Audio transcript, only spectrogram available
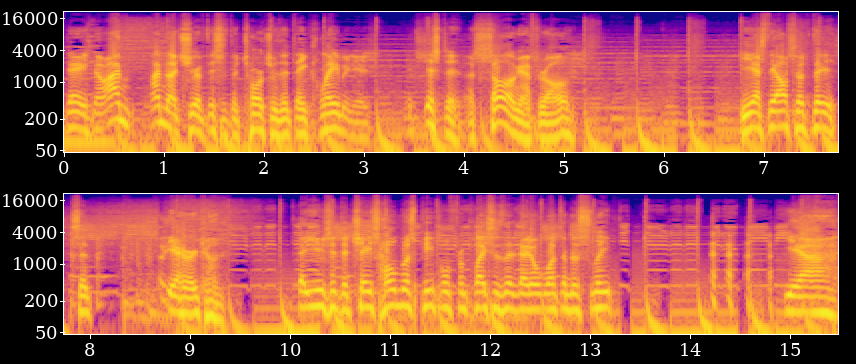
days. Now, I'm I'm not sure if this is the torture that they claim it is. It's just a, a song, after all. Yes, they also they said, yeah, here it comes. They use it to chase homeless people from places that they don't want them to sleep. yeah.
